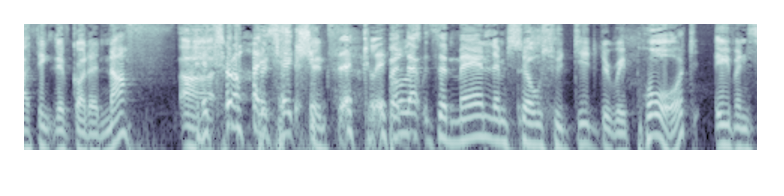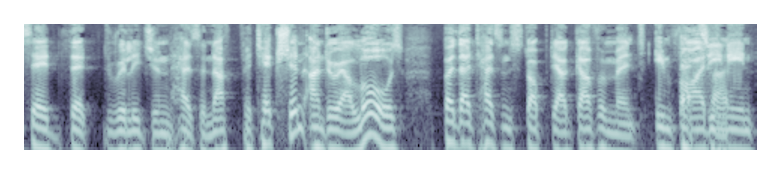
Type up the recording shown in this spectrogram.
I think they've got enough. Uh, That's right, Protection. exactly. But that was the man themselves who did the report, even said that religion has enough protection under our laws, but that hasn't stopped our government inviting right. in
